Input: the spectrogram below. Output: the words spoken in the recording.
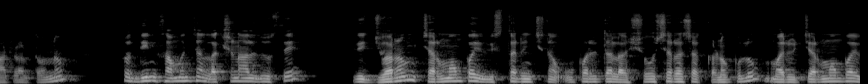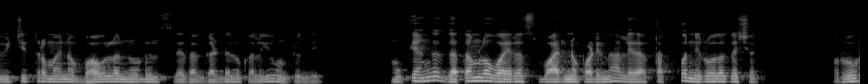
మాట్లాడుతున్నాం సో దీనికి సంబంధించిన లక్షణాలు చూస్తే ఇది జ్వరం చర్మంపై విస్తరించిన ఉపరితల శోషరస కణుపులు మరియు చర్మంపై విచిత్రమైన బహుళ నూడిల్స్ లేదా గడ్డలు కలిగి ఉంటుంది. ముఖ్యంగా గతంలో వైరస్ బారిన పడిన లేదా తక్కువ నిరోధక శక్తి రోగ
